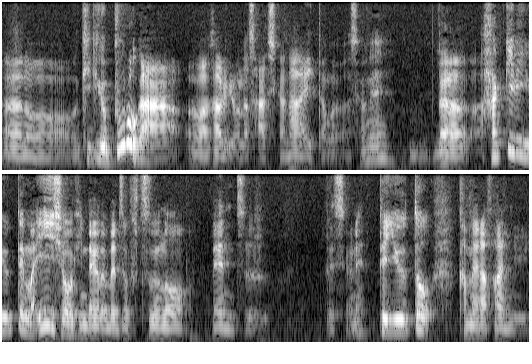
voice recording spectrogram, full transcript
あの結局プロが分かるような差しかないと思いますよね。だからはっきり言って、まあ、いい商品だけど別に普通のレンズですよね。っていうとカメラファンに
